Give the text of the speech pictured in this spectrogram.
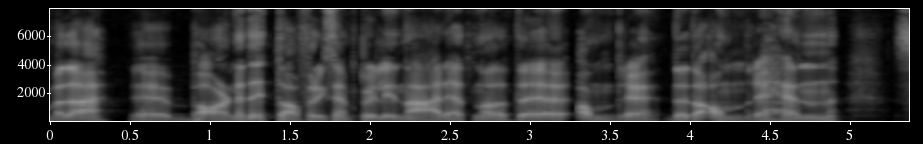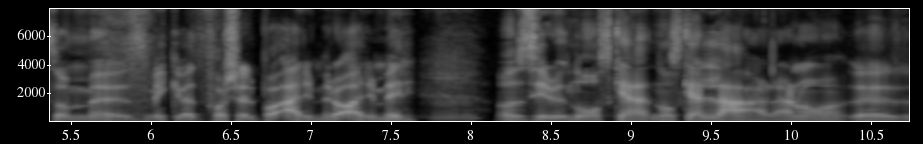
med deg eh, barnet ditt, da, eksempel, i nærheten av dette andre, dette andre hen, som, eh, som ikke vet forskjell på ermer og armer. Mm. Og så sier du nå skal, jeg, 'Nå skal jeg lære deg noe, eh,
